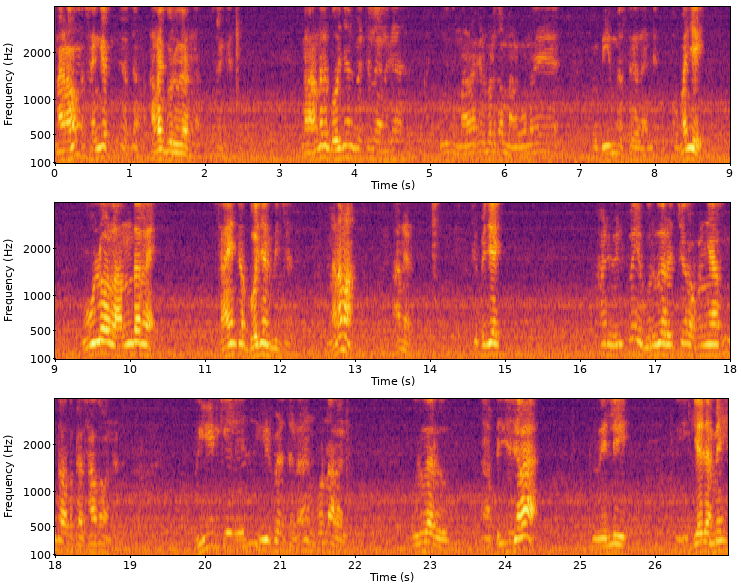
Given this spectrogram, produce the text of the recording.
మనం సంగీతం చేద్దాం అలా గురుగారు సంగీతం మన అందరూ భోజనాలు పెట్టాలి అలాగా భోజనం మనం ఎక్కడ పెడతాం మనకున్నదే ఒక బియ్యం వస్తుంది కదండి. ఒక పని చేయి ఊళ్ళో వాళ్ళందరినీ సాయంత్రం భోజనం పిలిచారు. మనమా? అన్నాడు. చెప్పించేయి ఆడు వెళ్ళిపోయి గురుగారు వచ్చారు ఉపన్యాసం తర్వాత ప్రసాదం అన్నాడు. వీడికే లేదు వీడు పెడతాడా అనుకున్నారు వాళ్ళు. గురుగారు పిలిచేసావా? నువ్వు వెళ్ళి గేదమ్మే.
